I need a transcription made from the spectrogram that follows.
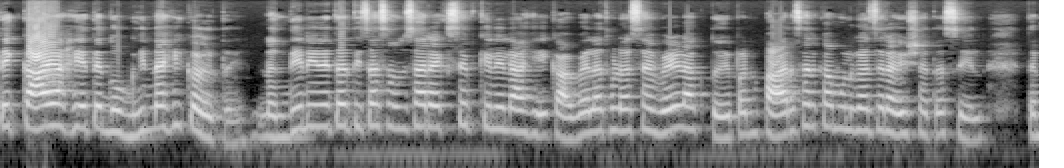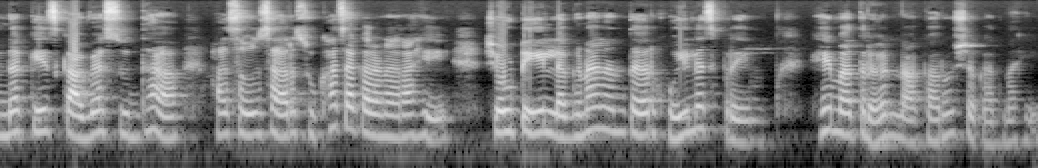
ते काय आहे ते दोघींनाही कळतंय. नंदिनीने तर तिचा संसार ॲक्सेप्ट केलेला आहे. काव्याला थोडासा वेळ लागतोय पण पारसारखा मुलगा जर आयुष्यात असेल तर नक्कीच काव्यासुद्धा हा संसार सुखाचा करणार आहे. शेवटी लग्नानंतर होईलच प्रेम. हे मात्र नाकारू शकत नाही.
